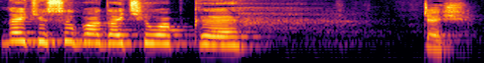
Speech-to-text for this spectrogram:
dajcie suba, dajcie łapkę. Cześć.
